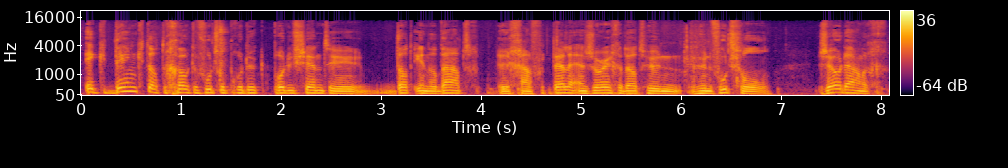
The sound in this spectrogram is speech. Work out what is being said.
ik denk dat de grote voedselproducenten dat inderdaad gaan vertellen... en zorgen dat hun, hun voedsel zodanig,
